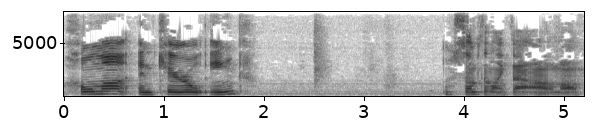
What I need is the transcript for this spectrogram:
Homa and Carol Inc. Something like that. I don't know.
